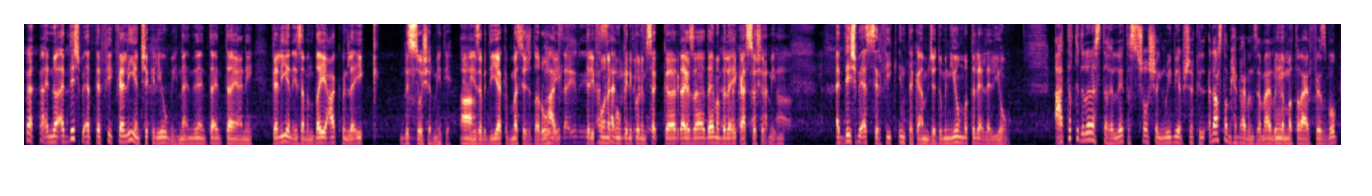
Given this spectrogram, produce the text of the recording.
إنه قديش بيأثر فيك فعليا بشكل يومي؟ انت أنت يعني فعليا إذا بنضيعك بنلاقيك بال social media. آه. يعني إذا بدي إياك ب message ضروري تليفونك ممكن يكون. مسكر. كذا دائما بلاقيك على ال social media. آه. قديش بيأثر فيك أنت كأمجد؟ ومن يوم ما طلع لليوم أعتقد إن أنا استغليت ال social media بشكل أنا أصلا بحبها من زمان من. لما طلع الفيسبوك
